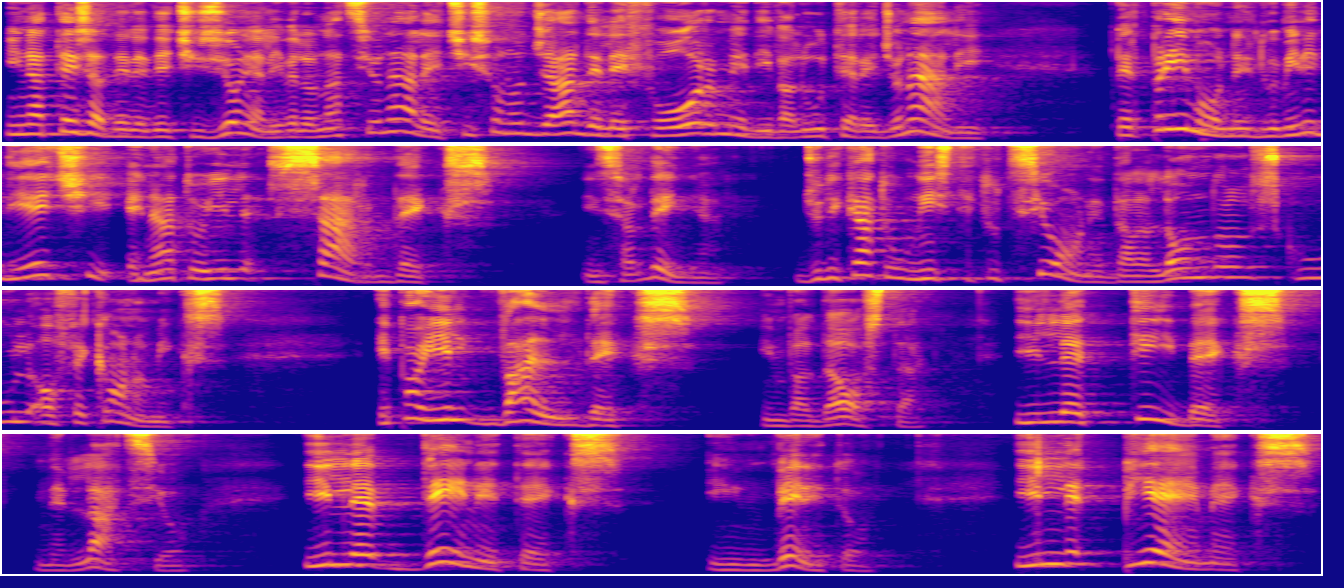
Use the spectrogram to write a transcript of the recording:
In attesa delle decisioni a livello nazionale ci sono già delle forme di valute regionali per primo nel 2010 è nato il Sardex in Sardegna, giudicato un'istituzione dalla London School of Economics, e poi il Valdex in Val d'Aosta, il Tibex nel Lazio, il Venetex in Veneto, il Piemex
